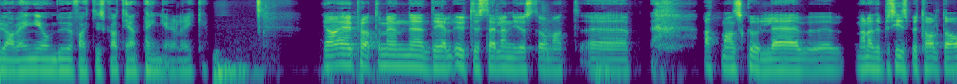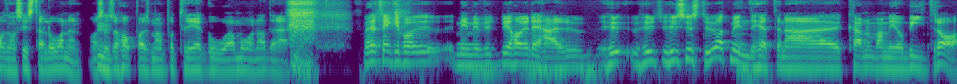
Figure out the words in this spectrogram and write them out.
Uavhengig om du faktisk har tjent penger eller ikke. Ja, jeg prater med en del utestillere just om at eh, att man skulle, man hade precis betalt av de sista lånen och så, mm. så hoppades man på tre goda månader här. Men jag tänker på, Mimmi, vi har ju det här. Hur, hur, hur syns du att myndigheterna kan vara med och bidra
